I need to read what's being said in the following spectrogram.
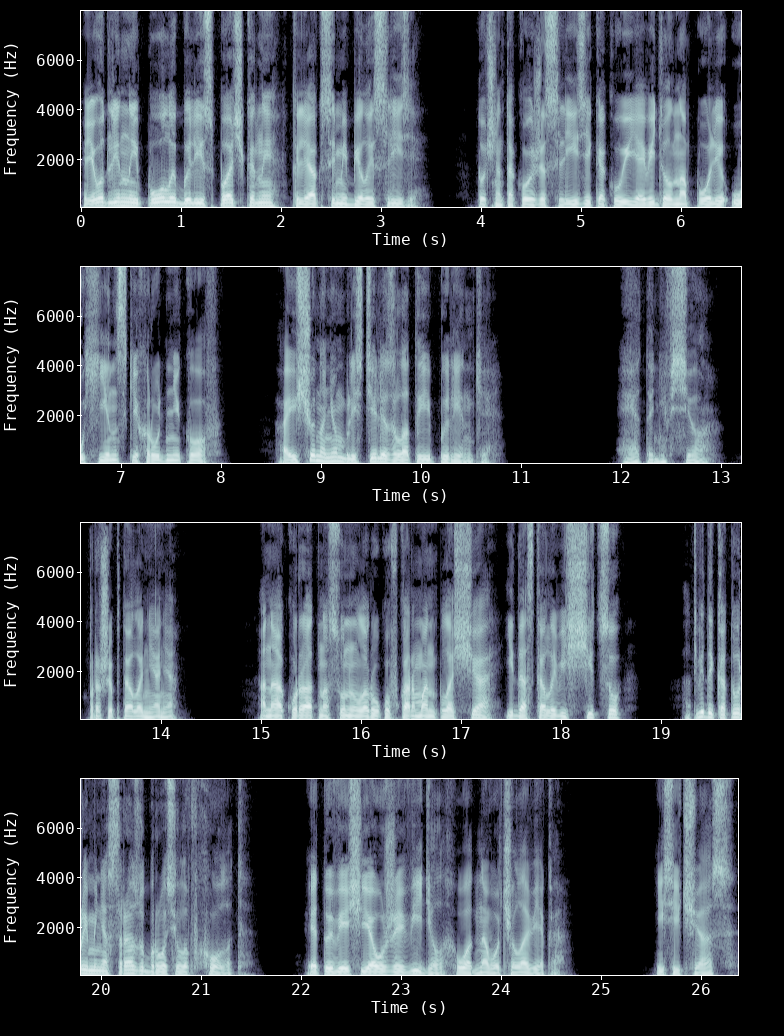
Его длинные полы были испачканы кляксами белой слизи, точно такой же слизи, какую я видел на поле у хинских рудников. А еще на нем блестели золотые пылинки. «Это не все», — прошептала няня. Она аккуратно сунула руку в карман плаща и достала вещицу, от вида которой меня сразу бросило в холод. Эту вещь я уже видел у одного человека. И сейчас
